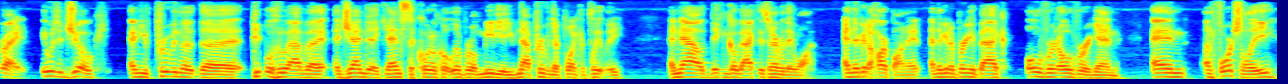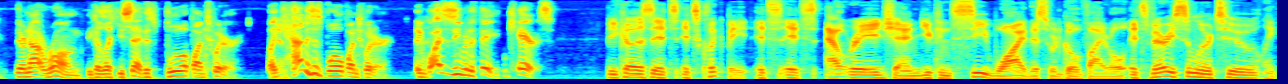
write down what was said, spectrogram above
Right. It was a joke, and you've proven the, the people who have an agenda against the quote unquote liberal media, you've not proven their point completely. And now they can go back to this whenever they want. And they're going to harp on it, and they're going to bring it back over and over again. And unfortunately, they're not wrong because, like you said, this blew up on Twitter. Like, Yeah. how does this blow up on Twitter? Like, why is this even a thing? Who cares? because it's it's clickbait. It's it's outrage, and you can see why this would go viral. It's very similar to like,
